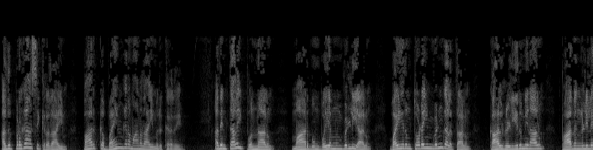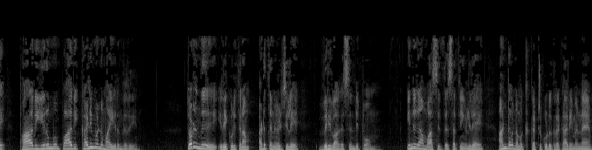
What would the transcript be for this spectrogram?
அது பிரகாசிக்கிறதாயும் பார்க்க பயங்கரமானதாயும் இருக்கிறது. அதன் தலை பொன்னாலும் மார்பும் புயமும் வெள்ளியாலும் வயிறும் தொடையும் வெண்கலத்தாலும் கால்கள் இரும்பினாலும் பாதங்களிலே பாதி இரும்பும் பாதி களிமண்ணுமாயிருந்தது தொடர்ந்து இதை குறித்து நாம் அடுத்த நிகழ்ச்சியிலே விரிவாக சிந்திப்போம். இன்று நாம் வாசித்த சத்தியங்களிலே ஆண்டவர் நமக்கு கற்றுக் கொடுக்கிற காரியம் என்ன?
